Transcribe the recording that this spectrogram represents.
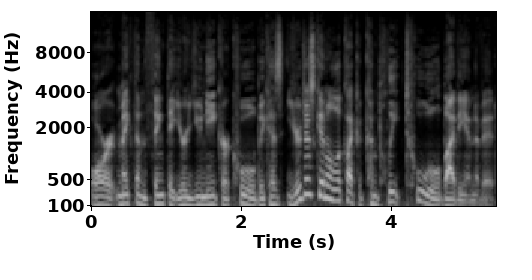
or make them think that you're unique or cool because you're just going to look like a complete tool by the end of it.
